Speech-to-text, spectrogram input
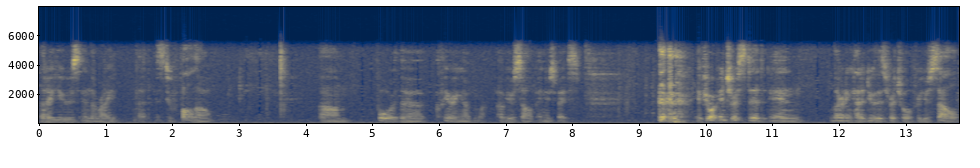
that I use in the rite that is to follow um, for the clearing of, of yourself and your space. if you're interested in learning how to do this ritual for yourself,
